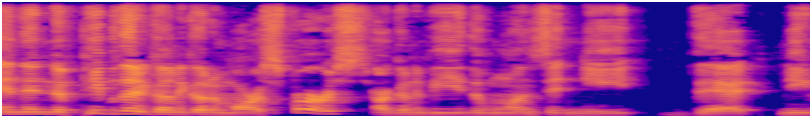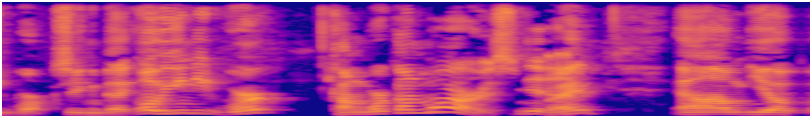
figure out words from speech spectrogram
And then the people that are going to go to Mars first are going to be the ones that need that need work. So you can be like, oh, you need work, come work on Mars, Yeah. right? Um, you know,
